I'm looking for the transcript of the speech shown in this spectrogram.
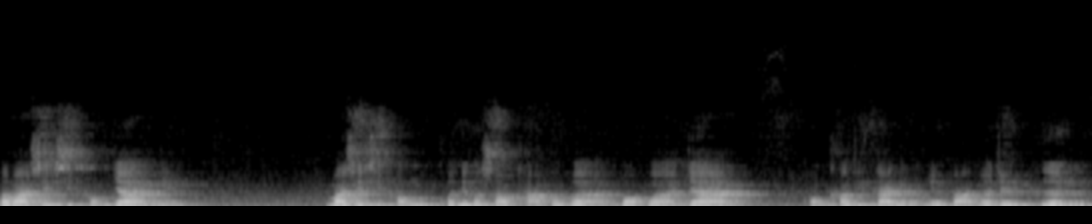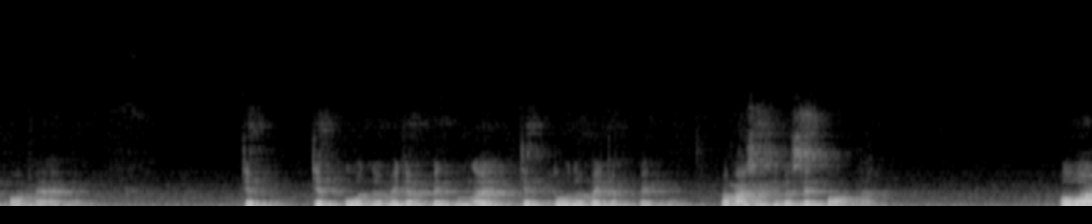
ประมาณสี่สิบของญาติเนี่ยมาสี่สิบของคนที่เขาสอบถามพบว่าบอกว่าญาติ ของเขาที่ตายในโรงพยาบาลไม่ว่าจะเป็นเพื่อนหรือพ่อแม่เนี่ยเจ็บเจ็บปวดโดยไม่จำเป็นผู้ง่ายเจ็บตัวโดยไม่จำเป็นเนี่ยประมาณ 40%บอกนะ เพราะว่า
